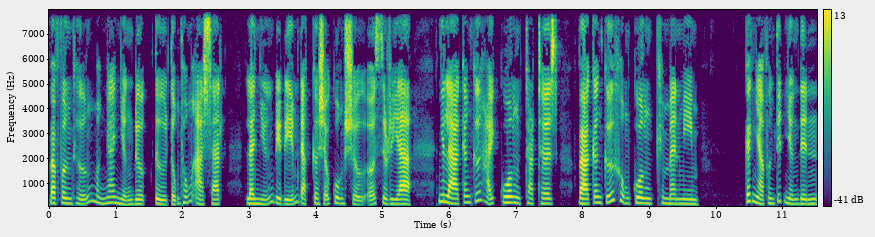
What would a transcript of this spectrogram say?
Và phần thưởng mà Nga nhận được từ Tổng thống Assad là những địa điểm đặt cơ sở quân sự ở Syria, như là căn cứ hải quân Tartus và căn cứ không quân Khmeimim. Các nhà phân tích nhận định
